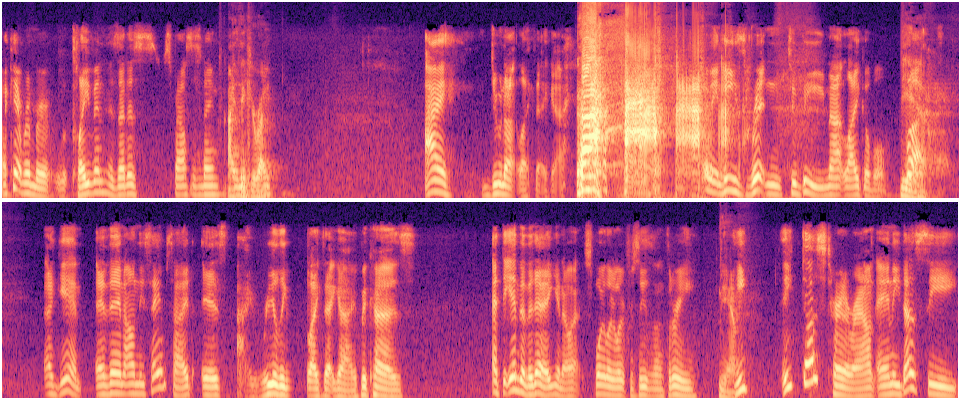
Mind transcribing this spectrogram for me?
I can't remember Clavin. Is that his spouse's name? I think you're right. I do not like that guy. I mean, he's written to be not likable. Yeah. But again, and then on the same side is I really like that guy because at the end of the day, you know, spoiler alert for season three, Yeah. he he does turn around and he does see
